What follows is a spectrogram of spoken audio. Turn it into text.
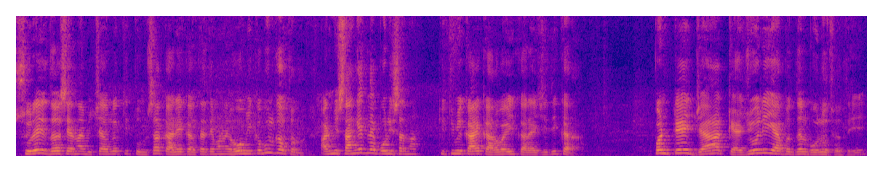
सुरेश धस यांना विचारलं की तुमचा कार्यकर्ता ते म्हणाले हो मी कबूल करतो ना. आणि मी सांगितलं पोलिसांना की तुम्ही काय कारवाई करायची ती करा. पण ते ज्या कॅज्युअली याबद्दल बोलत होते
